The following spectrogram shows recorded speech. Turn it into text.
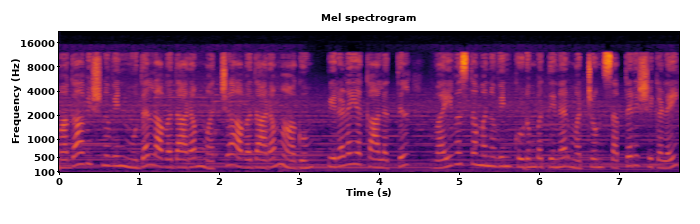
மகாவிஷ்ணுவின் முதல் அவதாரம் மற்ற அவதாரம் ஆகும். பிரளய காலத்தில் வைவஸ்தமனுவின் குடும்பத்தினர் மற்றும் சப்தரிஷிகளை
